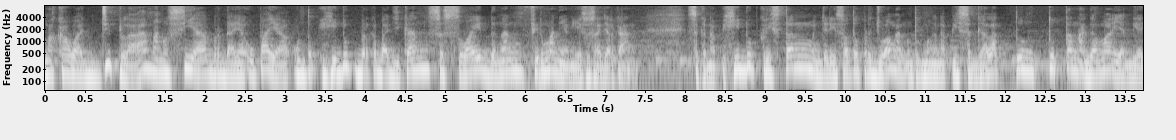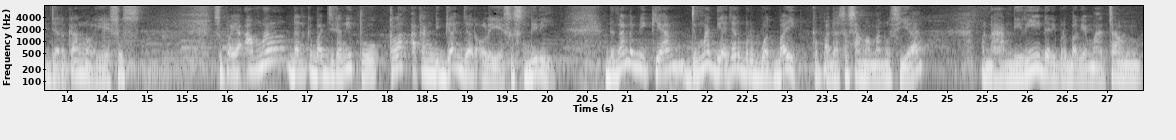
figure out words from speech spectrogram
maka wajiblah manusia berdaya upaya untuk hidup berkebajikan sesuai dengan firman yang Yesus ajarkan Segenap hidup Kristen menjadi suatu perjuangan untuk mengenapi segala tuntutan agama yang diajarkan oleh Yesus. Supaya amal dan kebajikan itu kelak akan diganjar oleh Yesus sendiri. Dengan demikian, jemaat diajar berbuat baik kepada sesama manusia, menahan diri dari berbagai macam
